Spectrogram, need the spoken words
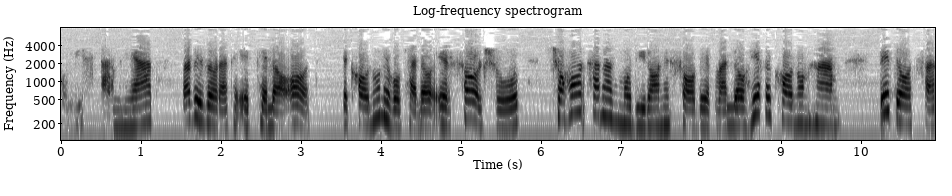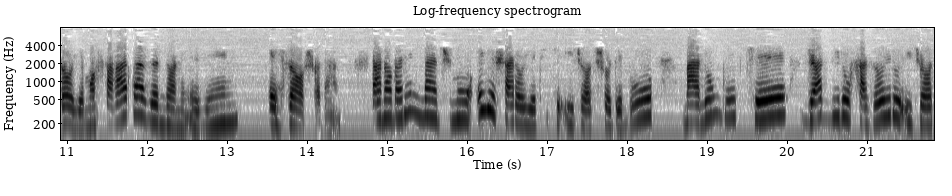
پلیس امنیت و وزارت اطلاعات به کانون وکلا ارسال شد چهار تن از مدیران سابق و لاحق کانون هم به دادسرای مستقر در زندان اوین احضار شدند. بنابراین مجموعه شرایطی که ایجاد شده بود معلوم بود که جدی رو فضایی رو ایجاد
